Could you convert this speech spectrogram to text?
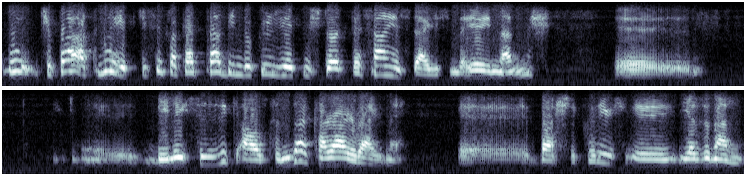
Bu çıpa atma etkisi fakat ta 1974'te Science dergisinde yayınlanmış e, e, belirsizlik altında karar verme e, başlıklı bir e, yazıdan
